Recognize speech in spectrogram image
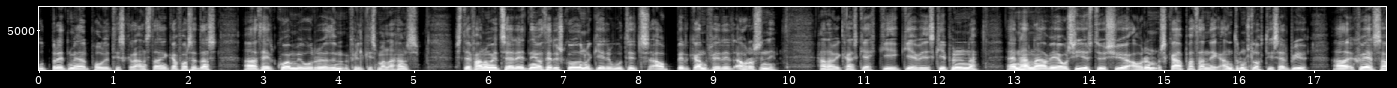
útbreytt meðal pólitískra anstæðinga fórsetans að þeir komi úr röðum fylgismanna hans. Stefanovic er einni á þeirri skoðun og gerir Vucic ábyrgan fyrir árásinni. Hann hafi kannski ekki gefið skipununa en hann hafi á síðustu sjö árum skapað þannig andrumsloft í Serbíu að hver sá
